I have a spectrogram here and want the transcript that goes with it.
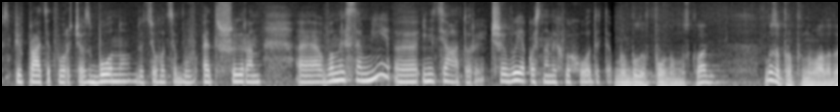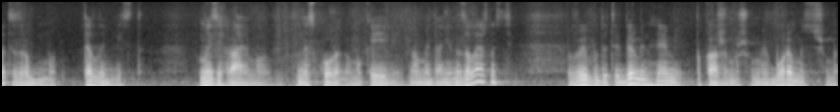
співпраця творча з Боно. До цього це був Ед Ширан. Е, Вони самі е, ініціатори, чи ви якось на них виходите? Ми були в повному складі. Ми запропонували, давайте зробимо телеміст. Ми зіграємо в нескореному Києві на Майдані Незалежності. Ви будете в Бірмінгемі, покажемо, що ми боремось, що ми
